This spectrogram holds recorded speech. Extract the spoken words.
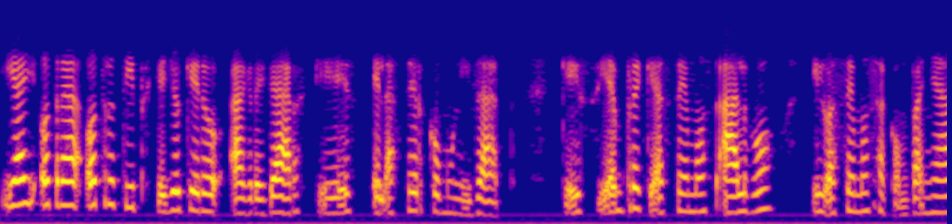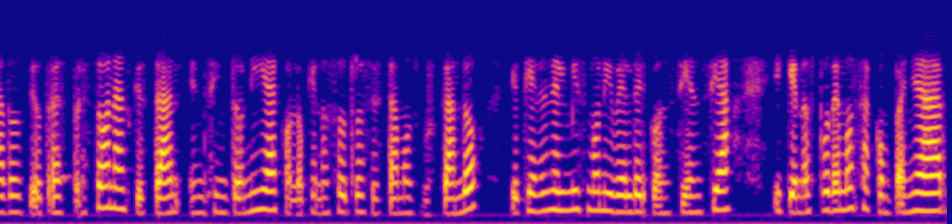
Y hay otra, otro tip que yo quiero agregar, que es el hacer comunidad, que siempre que hacemos algo, y lo hacemos acompañados de otras personas que están en sintonía con lo que nosotros estamos buscando, que tienen el mismo nivel de conciencia y que nos podemos acompañar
